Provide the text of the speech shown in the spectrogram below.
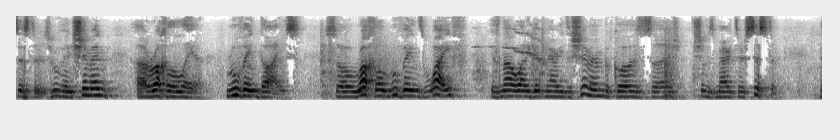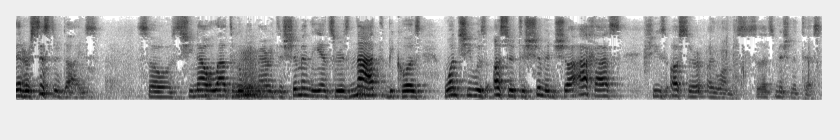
sisters, Ruvain Shimon, uh, Rachel Leah. Ruvain dies. So Rachel, Ruvain's wife, is not allowed to get married to Shimon because uh, Shimon's married to her sister. Then her sister dies. So is she now allowed to go get married to Shimon? The answer is not because once she was ushered to Shimon, Sha'achas, she's Aser Ilamis. So that's Mishnah tes.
